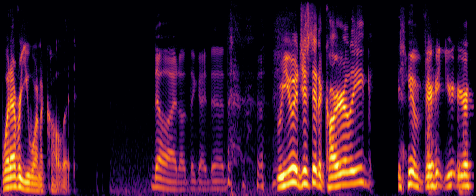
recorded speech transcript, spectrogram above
whatever you want to call it. no, I don't think I did. Were you just in a Carter league? You have very your your,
